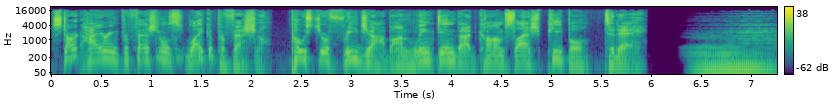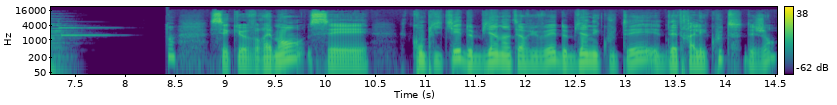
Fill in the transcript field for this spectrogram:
Start hiring professionals like a professional. Post your free job on linkedin.com/people slash people today. c'est que vraiment, c'est compliqué de bien interviewer, de bien écouter et d'être à l'écoute des gens.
